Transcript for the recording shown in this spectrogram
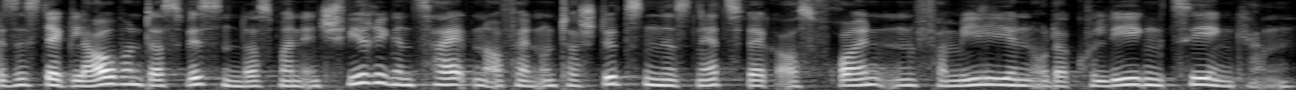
Es ist der Glaube und das Wissen, dass man in schwierigen Zeiten auf ein unterstützendes Netzwerk aus Freunden, Familien oder Kollegen zählen kann.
